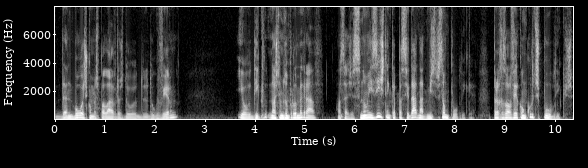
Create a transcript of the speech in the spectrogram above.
dando boas como as palavras do, do, do governo, eu digo que nós temos um problema grave ou seja, se não existe capacidade na administração pública para resolver concursos públicos,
